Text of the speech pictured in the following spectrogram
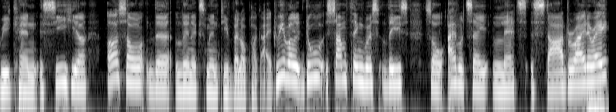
we can see here also the Linux Mint developer guide. We will do something with these, so I would say let's start right away.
